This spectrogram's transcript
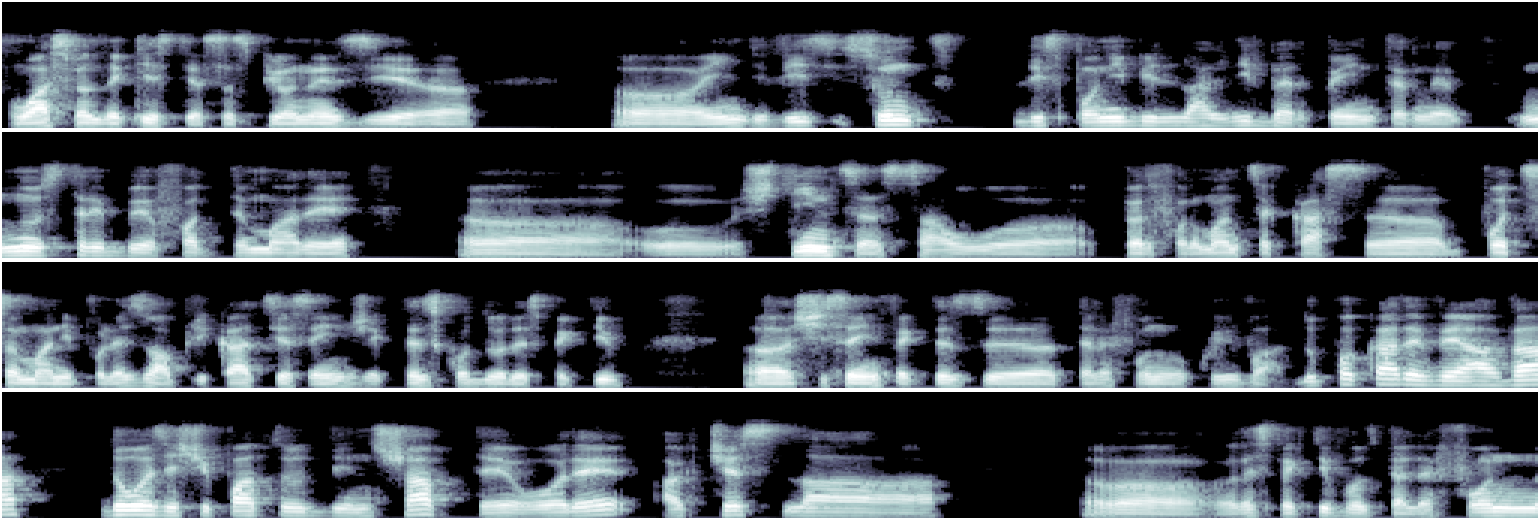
o astfel de chestie, să spionezi indivizi, sunt disponibili la liber pe internet. Nu trebuie foarte mare Uh, știință sau uh, performanță ca să poți să manipulezi o aplicație, să injectezi codul respectiv uh, și să infectezi telefonul cuiva. După care vei avea 24 din 7 ore acces la respectivul telefon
